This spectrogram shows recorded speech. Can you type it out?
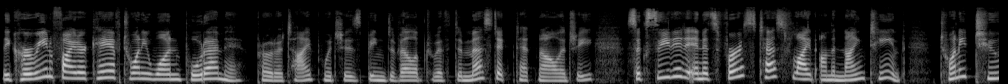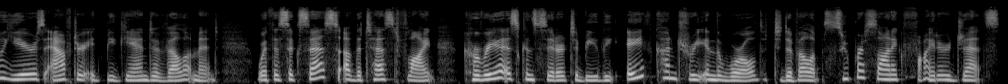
The Korean fighter KF-21 Boramae prototype, which is being developed with domestic technology, succeeded in its first test flight on the 19th, 22 years after it began development. With the success of the test flight, Korea is considered to be the eighth country in the world to develop supersonic fighter jets.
